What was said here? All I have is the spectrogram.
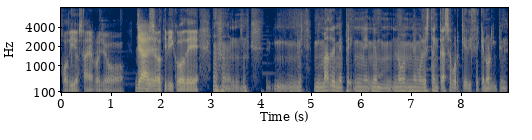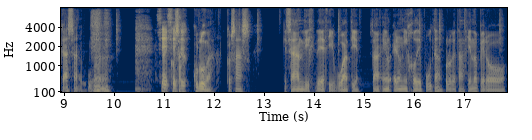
jodido, ¿sabes? Rollo. Ya, ya. lo típico de. mi, madre me, no, me molesta en casa porque dice que no limpio en casa. Sí, sí, cosas crudas, cosas que sean de, decir, buah, tío. O sea, era un hijo de puta por lo que estás haciendo, pero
